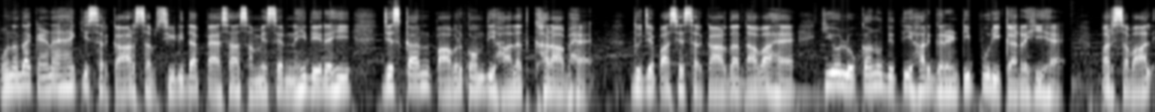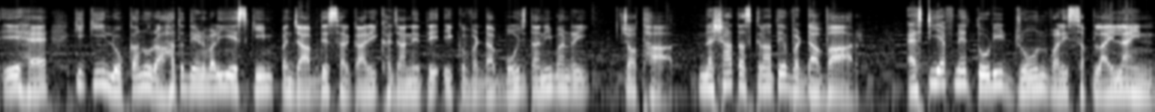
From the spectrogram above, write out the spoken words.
ਉਹਨਾਂ ਦਾ ਕਹਿਣਾ ਹੈ ਕਿ ਸਰਕਾਰ ਸਬਸਿਡੀ ਦਾ ਪੈਸਾ ਸਮੇਂ ਸਿਰ ਨਹੀਂ ਦੇ ਰਹੀ, ਜਿਸ ਕਾਰਨ ਪਾਵਰਕੌਮ ਦੀ ਹਾਲਤ ਖਰਾਬ ਹੈ। ਦੂਜੇ ਪਾਸੇ ਸਰਕਾਰ ਦਾ ਦਾਵਾ ਹੈ ਕਿ ਉਹ ਲੋਕਾਂ ਨੂੰ ਦਿੱਤੀ ਹਰ ਗਾਰੰਟੀ ਪੂਰੀ ਕਰ ਰਹੀ ਹੈ। ਪਰ ਸਵਾਲ ਇਹ ਹੈ ਕਿ ਕੀ ਲੋਕਾਂ ਨੂੰ ਰਾਹਤ ਦੇਣ ਵਾਲੀ ਇਹ ਸਕੀਮ ਪੰਜਾਬ ਦੇ ਸਰਕਾਰੀ ਖਜ਼ਾਨੇ ਤੇ ਇੱਕ ਵੱਡਾ ਬੋਝ ਤਾਂ ਨਹੀਂ ਬਣ ਰਹੀ? ਚੌਥਾ, ਨਸ਼ਾ ਤਸਕਰਾਂ ਤੇ ਵੱਡਾ ਵਾਰ। ਐਸਟੀਐਫ ਨੇ ਤੋੜੀ ਡਰੋਨ ਵਾਲੀ ਸਪਲਾਈ ਲਾਈਨ।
